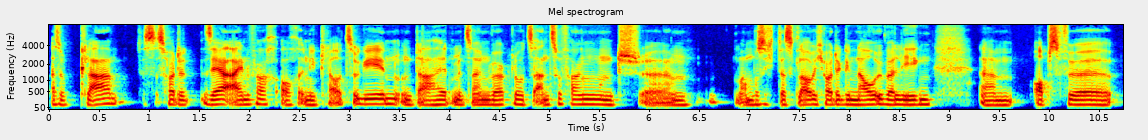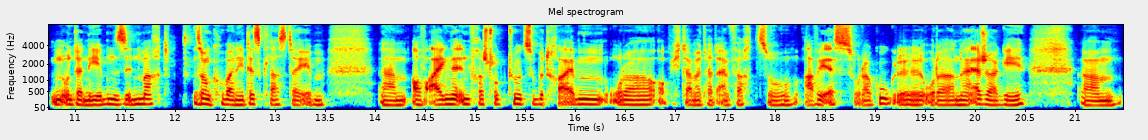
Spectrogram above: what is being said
also klar, es ist heute sehr einfach, auch in die Cloud zu gehen und da halt mit seinen Workloads anzufangen. Und ähm, man muss sich das, glaube ich, heute genau überlegen, ähm, ob es für ein Unternehmen Sinn macht, so ein Kubernetes-Cluster eben ähm, auf eigene Infrastruktur zu betreiben oder ob ich damit halt einfach zu AWS oder Google oder eine Azure gehe. Ähm,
